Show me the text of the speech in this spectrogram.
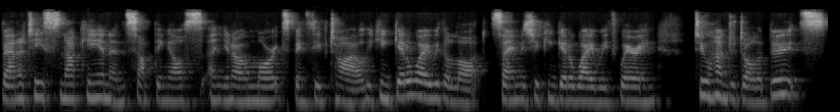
vanity snuck in and something else and you know a more expensive tile. You can get away with a lot same as you can get away with wearing $200 boots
